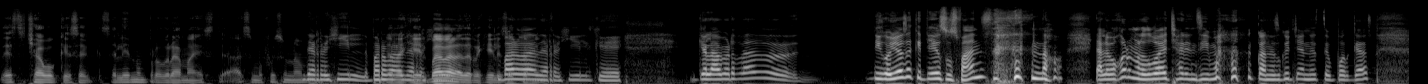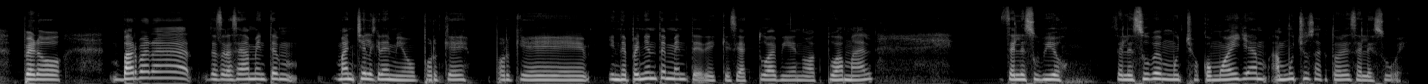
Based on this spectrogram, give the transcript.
de este chavo que, se- que salía en un programa. Este, ah, se me fue su nombre. De Regil, Bárbara de Regil. Bárbara de Regil. Bárbara de. Regil, que, que la verdad, digo, yo sé que tiene sus fans, ¿no? Y a lo mejor me los voy a echar encima cuando escuchen este podcast, pero Bárbara, desgraciadamente, mancha el gremio. ¿Por qué? Porque independientemente de que se actúa bien o actúa mal, se le subió, se le sube mucho. Como a ella, a muchos actores se le sube,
